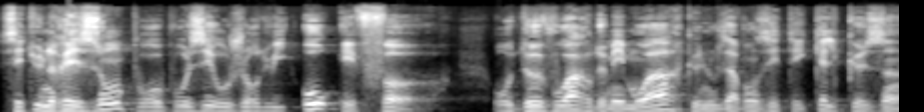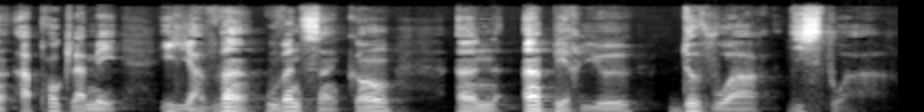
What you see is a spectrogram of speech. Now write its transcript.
C'est une raison pour opposer aujourd'hui haut et fort au devoir de mémoire que nous avons été quelques-uns à proclamer il y a vingt ou vingt-cinq ans un impérieux devoir d'histoire.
